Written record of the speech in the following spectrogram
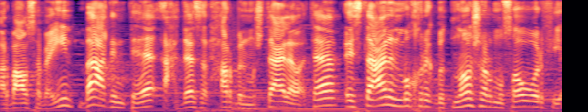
74 بعد انتهاء أحداث الحرب المشتعلة وقتها. استعان المخرج ب 12 مصور في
